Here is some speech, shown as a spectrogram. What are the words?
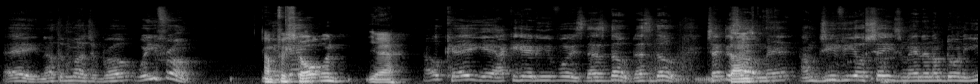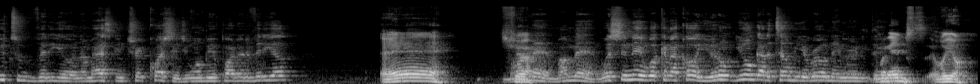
Hey, nothing much, bro. Where you from? I'm from Scotland. Yeah. Okay, yeah, I can hear your voice. That's dope. That's dope. Check this Thanks. out, man. I'm GVO Shades, man, and I'm doing a YouTube video and I'm asking trick questions. You want to be a part of the video? Eh. My Sure. man, my man. What's your name? What can I call you? You don't you don't got to tell me your real name or anything. My name's Leo.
